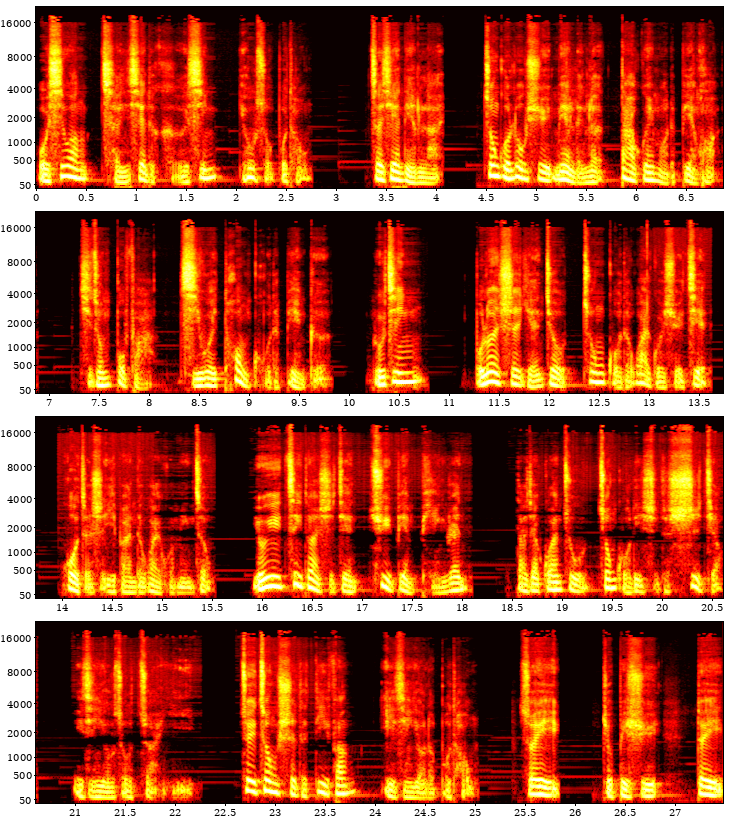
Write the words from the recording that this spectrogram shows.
我希望呈现的核心有所不同。这些年来，中国陆续面临了大规模的变化，其中不乏极为痛苦的变革。如今，不论是研究中国的外国学界，或者是一般的外国民众，由于这段时间巨变频仍，大家关注中国历史的视角已经有所转移，最重视的地方已经有了不同，所以。就必须对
